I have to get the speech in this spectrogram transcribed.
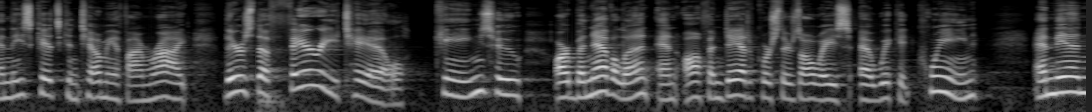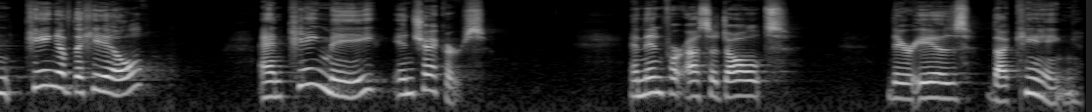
and these kids can tell me if I'm right. There's the fairy tale kings who are benevolent and often dead. Of course, there's always a wicked queen. And then King of the Hill and King Me in checkers. And then for us adults, there is the King,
